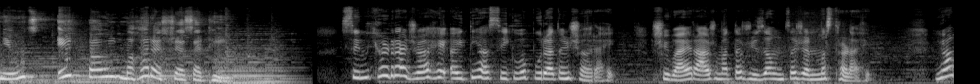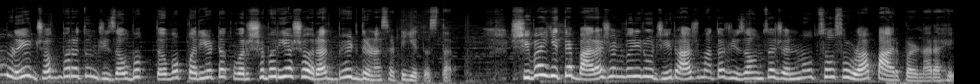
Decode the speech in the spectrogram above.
न्यूज एक पाऊल महाराष्ट्रासाठी. सिंदखेड राजा हे ऐतिहासिक व पुरातन शहर आहे. शिवाय राजमाता जिजाऊंचं जन्मस्थळ आहे. यामुळे जगभरातून जिजाऊ भक्त व पर्यटक वर्षभर या शहरात भेट देण्यासाठी येत असतात. शिवाय येत्या बारा जानेवारी रोजी राजमाता जिजाऊंचा जन्मोत्सव सोहळा पार पडणार आहे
